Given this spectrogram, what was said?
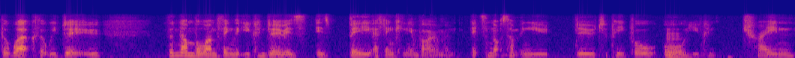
the work that we do, the number one thing that you can do is is be a thinking environment. It's not something you do to people or mm. you can train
